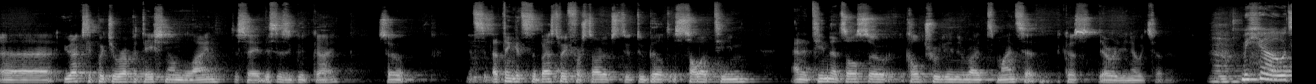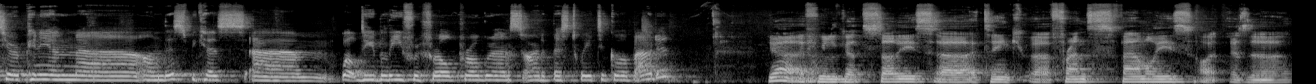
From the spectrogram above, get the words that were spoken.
uh, you actually put your reputation on the line to say, this is a good guy. So I think it's the best way for startups to, to build a solid team and a team that's also culturally in the right mindset because they already know each other. Yeah. Michael, what's your opinion uh, on this? Because, um, well, do you believe referral programs are the best way to go about it? Yeah, if we look at studies, uh, I think uh, friends, families is the,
